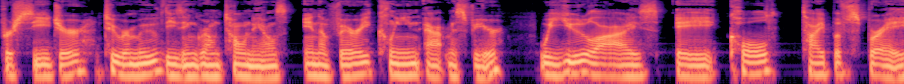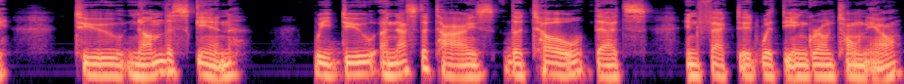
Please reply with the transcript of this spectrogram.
procedure to remove these ingrown toenails in a very clean atmosphere. we utilize a cold type of spray to numb the skin. We do anesthetize the toe that's infected with the ingrown toenail.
